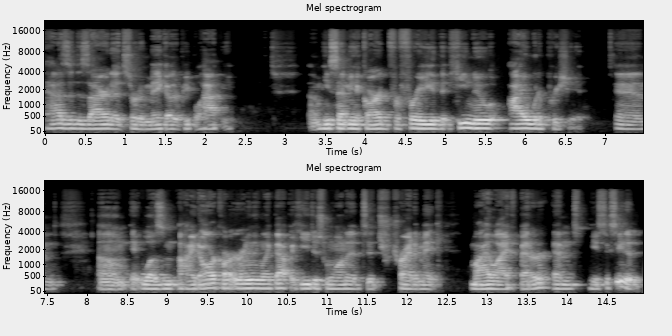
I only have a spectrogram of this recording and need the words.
has a desire to sort of make other people happy. Um, he sent me a card for free that he knew I would appreciate. And um, it wasn't a high dollar card or anything like that, but he just wanted to tr- try to make my life better, and he succeeded.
